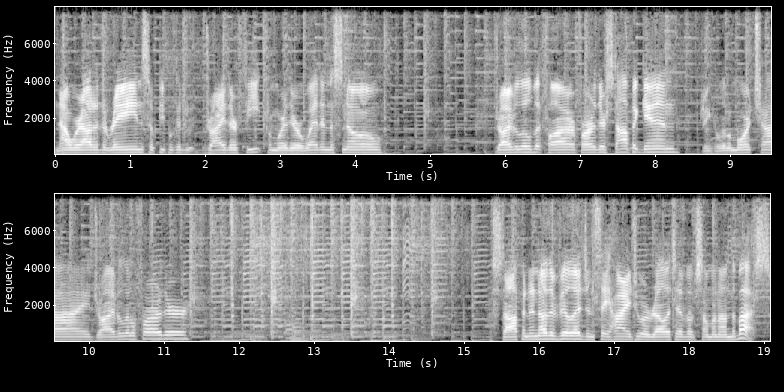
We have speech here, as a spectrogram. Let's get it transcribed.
Now we're out of the rain so people could dry their feet from where they were wet in the snow. Drive a little bit far farther, stop again, drink a little more chai, drive a little farther. Stop in another village and say hi to a relative of someone on the bus.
